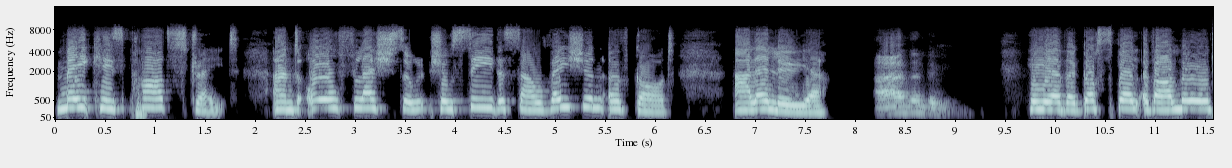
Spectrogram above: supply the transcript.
Make his path straight, and all flesh so, shall see the salvation of God. Alleluia. Hallelujah. Hear the gospel of our Lord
